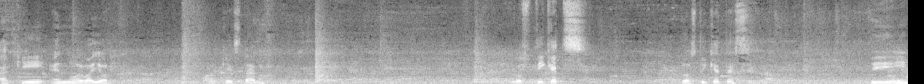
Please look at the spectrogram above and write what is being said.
aquí en Nueva York. Aquí están los tickets. Los tiquetes. Y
